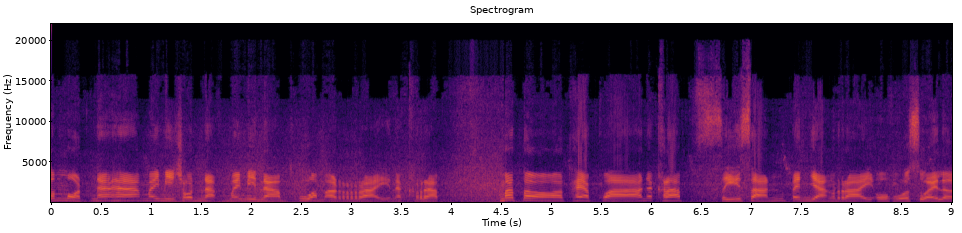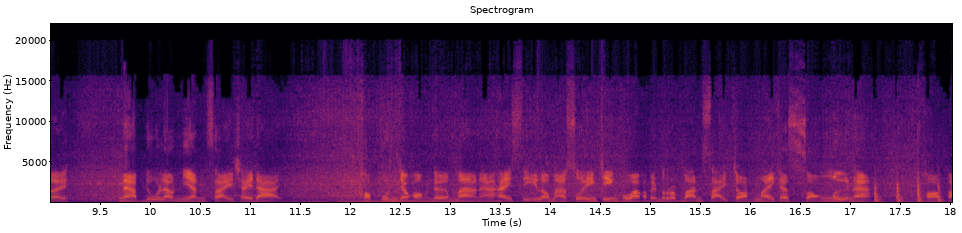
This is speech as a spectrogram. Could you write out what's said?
มๆหมดนะฮะ ไม่มีชนหนักไม่มีน้ำท่วมอะไรนะครับ มาต่อแถบขวานะครับ สีสันเป็นอย่างไร โอ้โห สวยเลยนะครับดูแล้วเนียนใสใช้ได้ ขอบคุณเจ้าของเดิมมากนะ ให้สีเรามาสวยจริงๆ เพราะว่าเขาเป็นรถบ้านสายจอดใหม่แค่ 20,000ฮะพอไป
